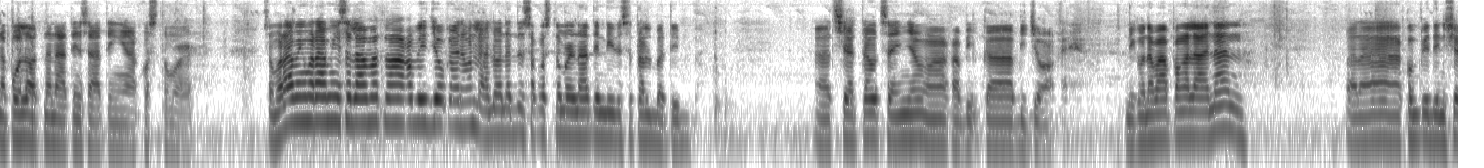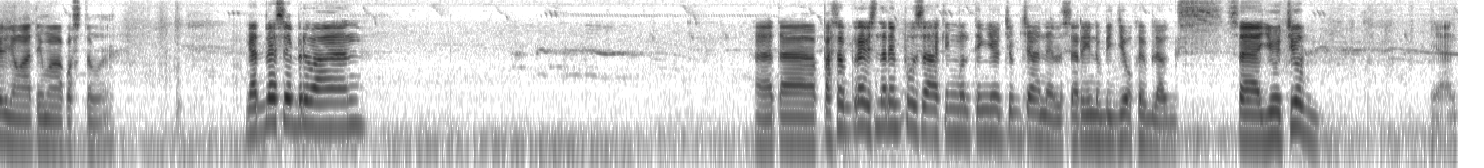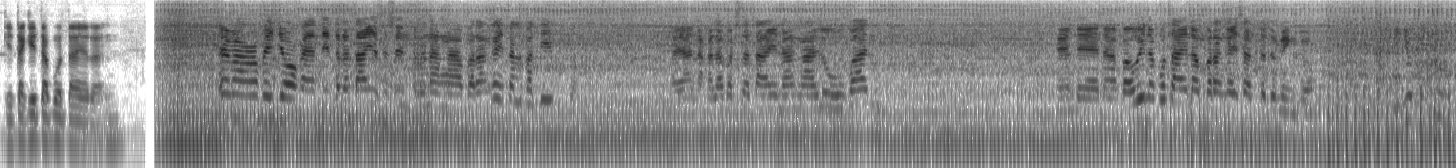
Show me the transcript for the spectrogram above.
na-pull out na natin sa ating ah, customer. So maraming maraming salamat mga kabidyo kano, lalo na dun sa customer natin dito sa Talbatib at shoutout sa inyo mga kabi- ka-video okay. Hindi ko napapangalanan para confidential yung ating mga customer. God bless everyone. At uh, pasubscribe na rin po sa aking munting YouTube channel, sa Rino Video Okay Vlogs sa YouTube. Yan, kita-kita po tayo ran. Eh mga ka-video, kaya dito na tayo sa sentro ng ah, Barangay Talbatib. Ayan, nakalabas na tayo ng uh, looban. And then, uh, pauwi na po tayo ng Barangay Santo Domingo. Video, video.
